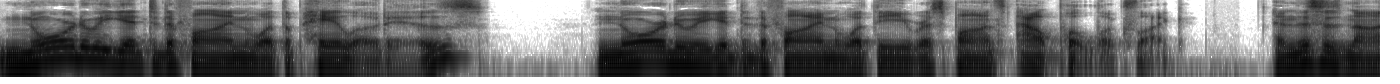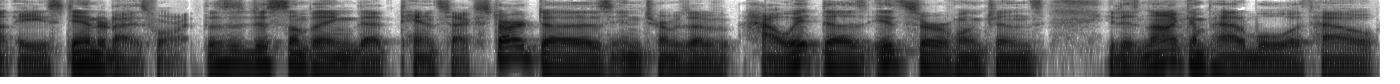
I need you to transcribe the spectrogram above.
Nor do we get to define what the payload is, nor do we get to define what the response output looks like. And this is not a standardized format. This is just something that TanStack Start does in terms of how it does its server functions. It is not compatible with how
